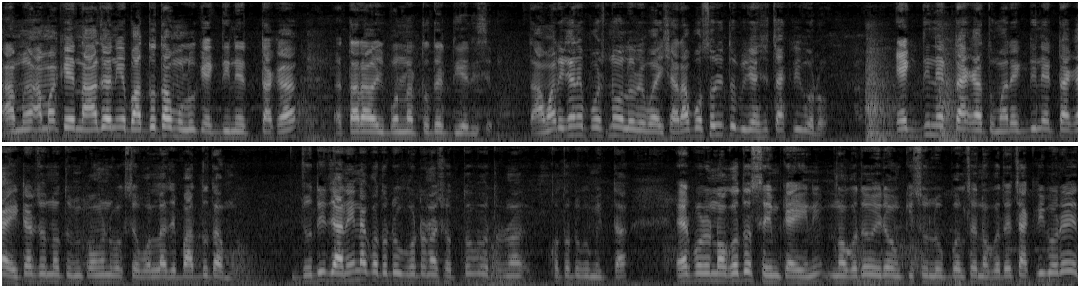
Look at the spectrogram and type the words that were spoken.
আমা- আমাকে না জানিয়ে বাধ্যতামূলক একদিনের টাকা তারা ওই বন্যার্থদের দিয়ে দিছে। তা আমার এখানে প্রশ্ন হলো রে ভাই, সারা বছরই তো বিকাশে চাকরি করো। একদিনের টাকা, তোমার একদিনের টাকা, এটার জন্য তুমি কমেন্ট বক্সে বললা যে বাধ্যতামূলক। যদি জানি না কতটুকু ঘটনা সত্য, ঘটনা কতটুকু মিথ্যা, এরপরে নগদও সেম কাহিনী, নগদেও এরকম কিছু লোক বলছে, নগদে চাকরি করে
